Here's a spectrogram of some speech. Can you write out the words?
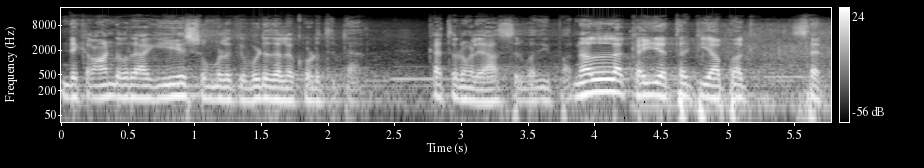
இன்றைக்கு ஆண்டவராகிய இயேசு உங்களுக்கு விடுதலை கொடுத்துட்டார். கர்த்தர் ஆசிர்வதிப்பார். நல்ல கையை தட்டி அப்பாக்கு சரி.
